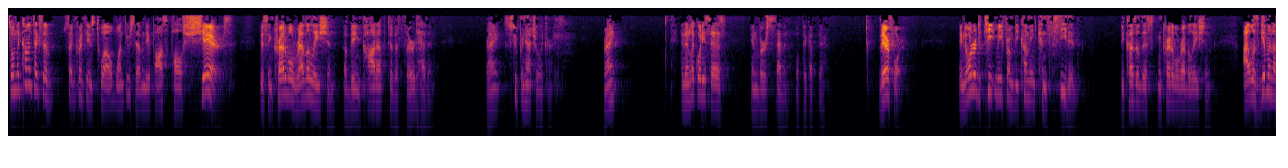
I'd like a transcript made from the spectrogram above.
So, in the context of 2 Corinthians 12, 1 through 7, the Apostle Paul shares this incredible revelation of being caught up to the third heaven, right? Supernatural occurrence, right? And then look what he says in verse 7. We'll pick up there. Therefore, in order to keep me from becoming conceited because of this incredible revelation, I was given a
